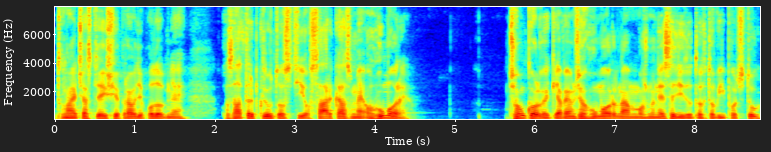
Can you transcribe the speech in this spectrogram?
to najčastejšie pravdepodobne, o zatrpknutosti, o sarkazme, o humore. Čomkoľvek. Ja viem, že humor nám možno nesedí do tohto výpočtu,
